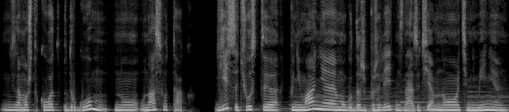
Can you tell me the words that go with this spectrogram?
Не знаю, может, у кого-то по-другому, но у нас вот так. Есть сочувствие, понимание, могут даже пожалеть, не знаю зачем, но тем не менее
